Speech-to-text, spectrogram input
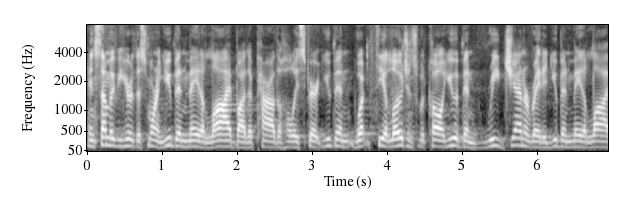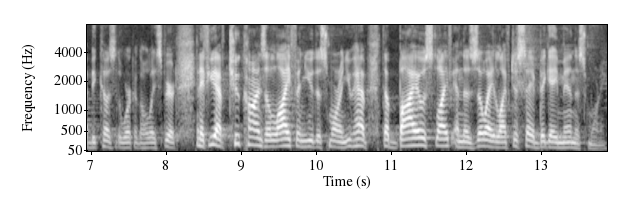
And some of you here this morning, you've been made alive by the power of the Holy Spirit. You've been what theologians would call, you have been regenerated. You've been made alive because of the work of the Holy Spirit. And if you have two kinds of life in you this morning, you have the bios life and the Zoe life, just say a big amen this morning.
